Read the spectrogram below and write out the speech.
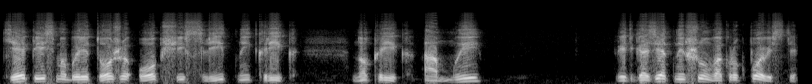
Те письма были тоже общий слитный крик, но крик «А мы...» Ведь газетный шум вокруг повести,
